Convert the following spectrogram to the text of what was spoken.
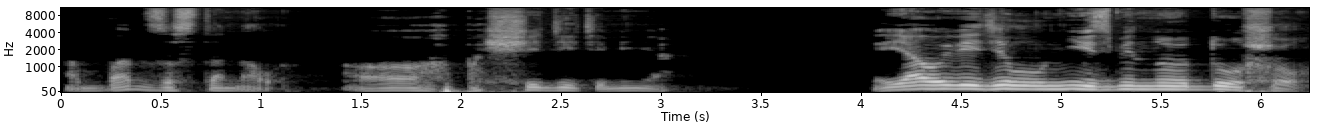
Аббат застонал. «О, пощадите меня!» Я увидел низменную душу.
